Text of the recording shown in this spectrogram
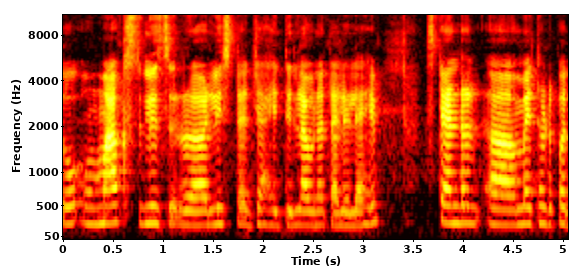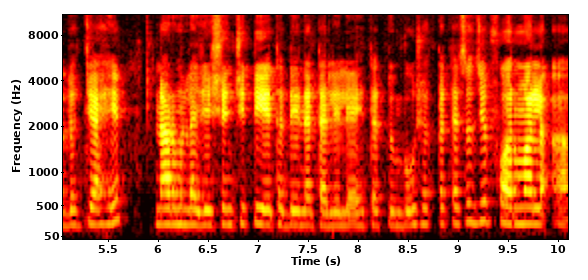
तो मार्क्स लिस्ट लिस्ट जे आहे ती लावण्यात आलेली आहे. स्टँडर्ड मेथड पद्धत जी आहे नॉर्मलायझेशनची ती येथं देण्यात आलेली आहे. तर तुम्ही बघू शकता त्याचं जे फॉर्मला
